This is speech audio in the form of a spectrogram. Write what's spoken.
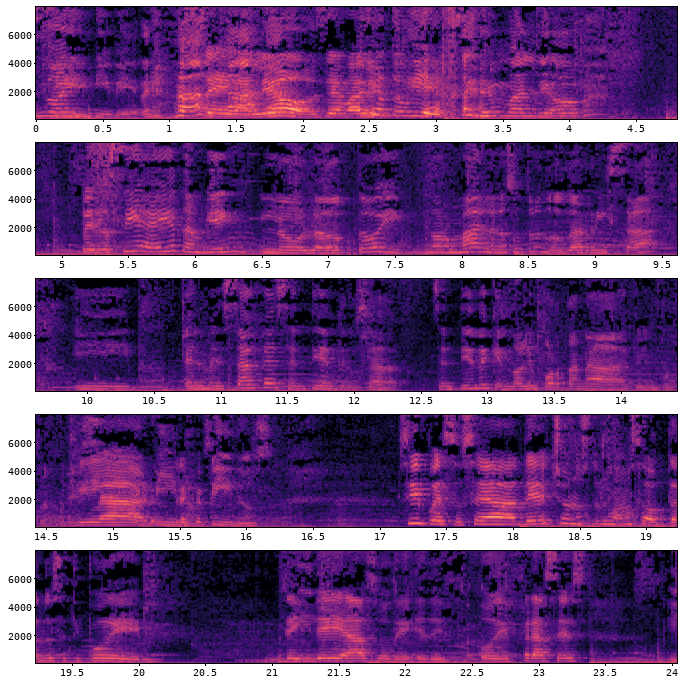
No hay ni verga. Se valió, se valió tu vieja. se maleó. Pero sí, a ella también lo, lo adoptó y normal, a nosotros nos da risa y el mensaje se entiende, o sea, se entiende que no le importa nada, que le importa tres Claro, pepinos. tres pepinos. Sí, pues, o sea, de hecho nosotros vamos adoptando ese tipo de, de ideas o de, de- o de frases y,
